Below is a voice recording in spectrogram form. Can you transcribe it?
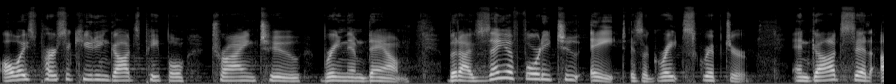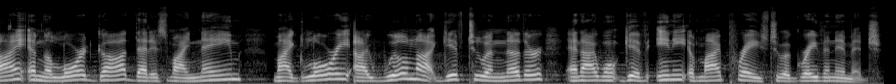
always persecuting God's people, trying to bring them down. But Isaiah 42 8 is a great scripture. And God said, I am the Lord God, that is my name. My glory I will not give to another, and I won't give any of my praise to a graven image.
